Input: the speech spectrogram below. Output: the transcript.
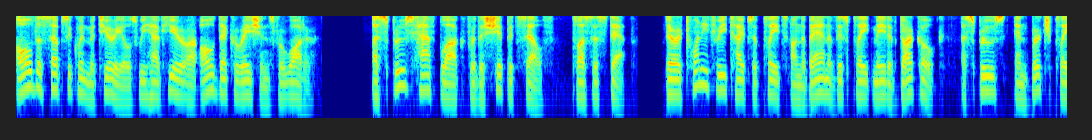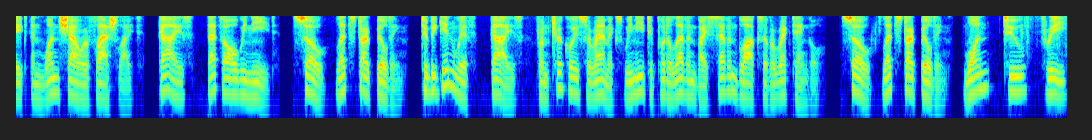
All the subsequent materials we have here are all decorations for water. A spruce half block for the ship itself, plus a step. There are 23 types of plates on the ban of this plate made of dark oak, a spruce and birch plate and one shower flashlight. Guys, that's all we need. So, let's start building. To begin with, guys, from turquoise ceramics we need to put 11 by 7 blocks of a rectangle. So, let's start building. 1, 2, 3,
